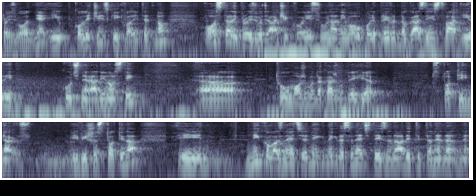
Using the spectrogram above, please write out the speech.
proizvodnje i količinski i kvalitetno. Ostali proizvođači koji su na nivou poljoprivrednog gazdinstva ili kućne radinosti, tu možemo da kažemo da ih je stotinja, i više stotina i niko vas neće, nigde se nećete iznenaditi da, ne, ne,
